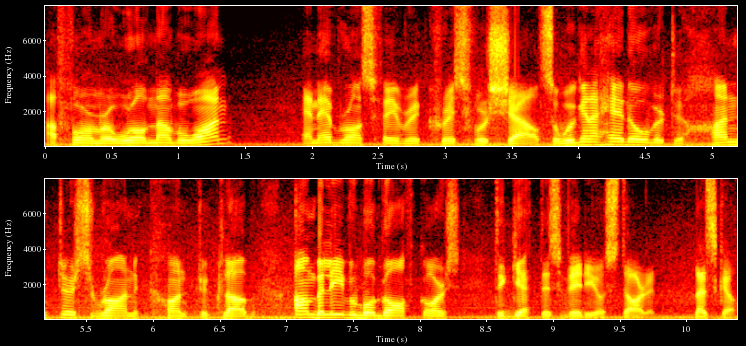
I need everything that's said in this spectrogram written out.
a former world number one and everyone's favorite Chris Voshall. So we're gonna head over to Hunters Run Country Club, unbelievable golf course, to get this video started. Let's go.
